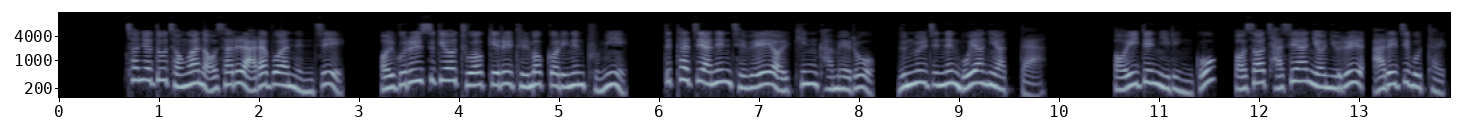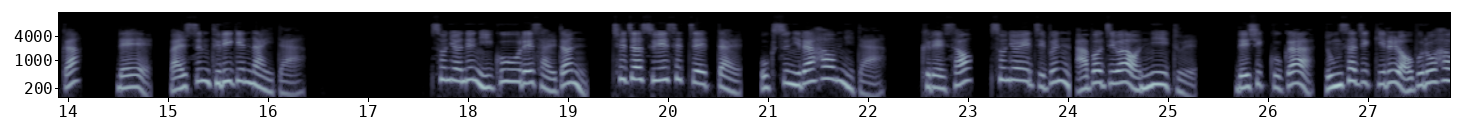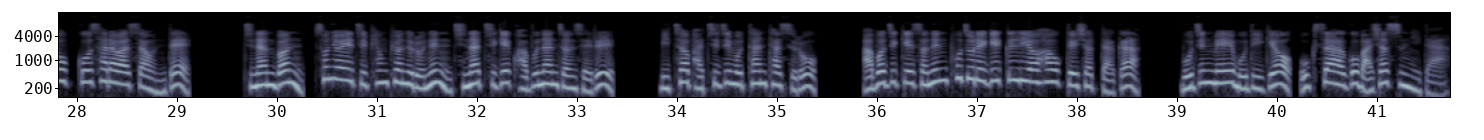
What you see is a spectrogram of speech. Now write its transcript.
처녀도 정환 어사를 알아보았는지 얼굴을 숙여 두 어깨를 들먹거리는 품이 뜻하지 않은 재회에 얽힌 감회로 눈물 짓는 모양이었다. 어이된 일인고 어서 자세한 연유를 아뢰지 못할까? 네, 말씀드리겠나이다. 소녀는 이고을에 살던 최자수의 셋째 딸 옥순이라 하옵니다. 그래서 소녀의 집은 아버지와 언니 둘, 네 식구가 농사짓기를 업으로 하옵고 살아왔사온데 지난번 소녀의 집 형편으로는 지나치게 과분한 전세를 미처 바치지 못한 탓으로 아버지께서는 포졸에게 끌리어 하옥되셨다가 모진매에 못 이겨 옥사하고 마셨습니다.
